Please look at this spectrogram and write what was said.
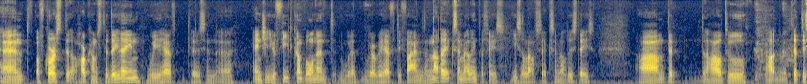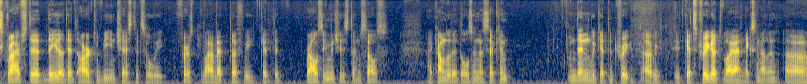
And of course, how comes the data in? We have, there's an uh, NGEO feed component where, where, we have defined another XML interface. ESA loves XML these days. Um, that how to how that describes the data that are to be ingested. So we first via WebDAV we get the browse images themselves. I come to that also in a second, and then we get the uh, it gets triggered via an XML uh,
